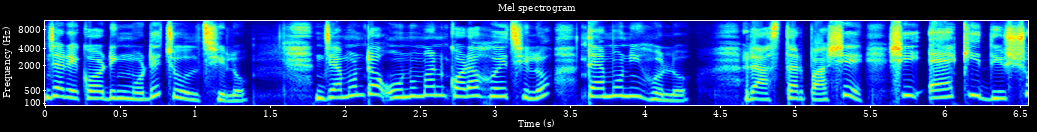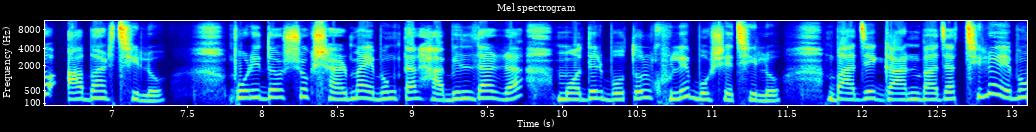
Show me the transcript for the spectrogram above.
যা রেকর্ডিং মোডে চলছিল। যেমনটা অনুমান করা হয়েছিল, তেমনই হলো। রাস্তার পাশে সেই একই দৃশ্য আবার ছিল। পরিদর্শক শর্মা এবং তার হাবিলদাররা মদের বোতল খুলে বসেছিল। বাজে গান বাজাচ্ছিল এবং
